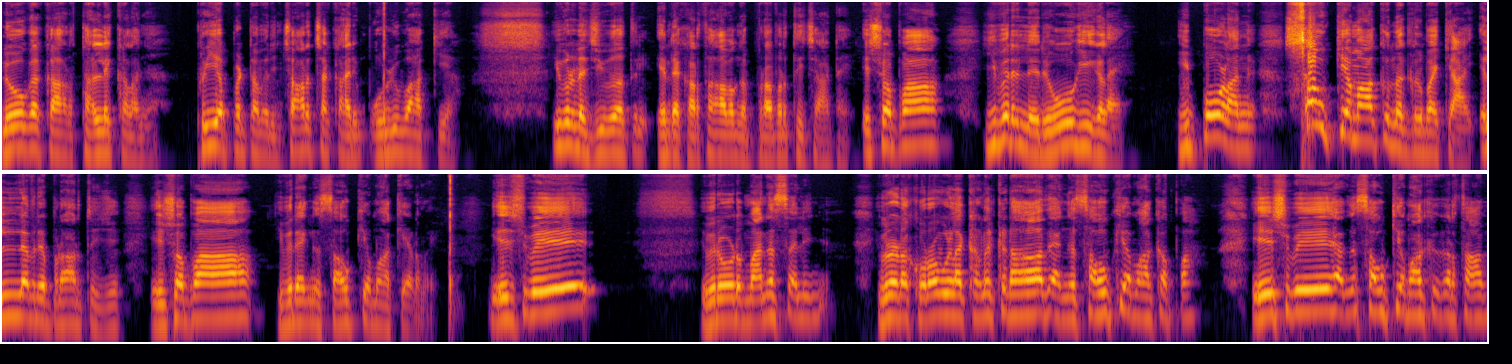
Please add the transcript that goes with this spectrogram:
ലോകക്കാർ തള്ളിക്കളഞ്ഞ് പ്രിയപ്പെട്ടവരും ചാർച്ചക്കാരും ഒഴിവാക്കിയ ഇവരുടെ ജീവിതത്തിൽ എന്റെ കർത്താവങ്ങ് പ്രവർത്തിച്ചാട്ടെ. യശോപ്പാ ഇവരിലെ രോഗികളെ ഇപ്പോൾ അങ്ങ് സൗഖ്യമാക്കുന്ന കൃപയ്ക്കായി എല്ലാവരും പ്രാർത്ഥിച്ച് യേശോപ്പാ ഇവരെ അങ്ങ് സൗഖ്യമാക്കണമേ യേശുവേ ഇവരോട് മനസ്സലിഞ്ഞ് ഇവരുടെ കുറവുകളെ കണക്കിടാതെ അങ്ങ് സൗഖ്യമാക്കപ്പ. യേശുവേ അങ്ങ് സൗഖ്യമാക്കുക കർത്താവ്.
